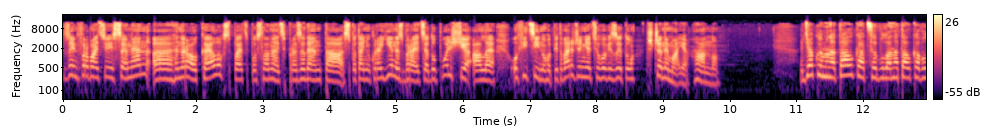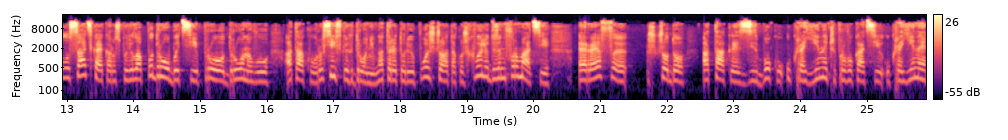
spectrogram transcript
За інформацією СНН, е, генерал Келох, спецпосланець президента з питань України, збирається до Польщі, але офіційного підтвердження цього візиту ще немає. Ганно. Дякуємо, Наталка. Це була Наталка Волосацька, яка розповіла подробиці про дронову атаку російських дронів на територію Польщі, а також хвилю дезінформації РФ е, щодо атаки зі боку України чи провокації України.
